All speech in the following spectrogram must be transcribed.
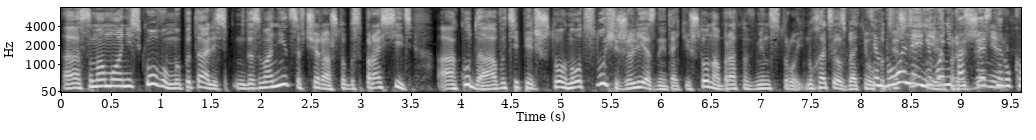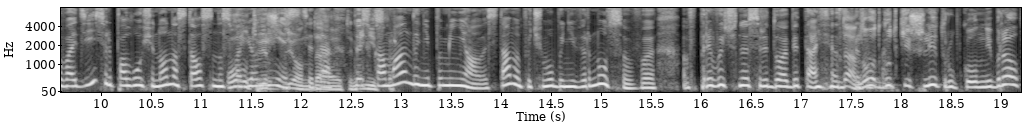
А, самому Аниськову мы пытались дозвониться вчера, чтобы спросить, а куда вы теперь, что? Ну вот слухи железные такие, что он обратно в Минстрой. Ну, хотелось бы от него Тем более его непосредственный руководитель Полухин, он остался на своем месте. Да, да это То министр. есть команда не поменялась там, и почему бы не вернуться в, в привычную среду обитания? Да, ну вот так. гудки шли, трубку он не брал.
